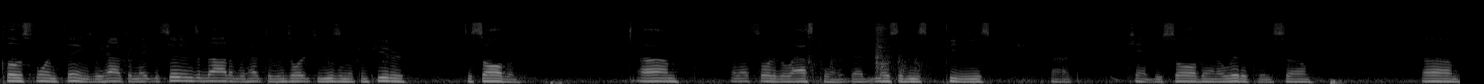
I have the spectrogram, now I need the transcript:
closed form things. We have to make decisions about them. We have to resort to using the computer to solve them. Um, and that's sort of the last point, that most of these PDEs uh, can't be solved analytically. So um,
